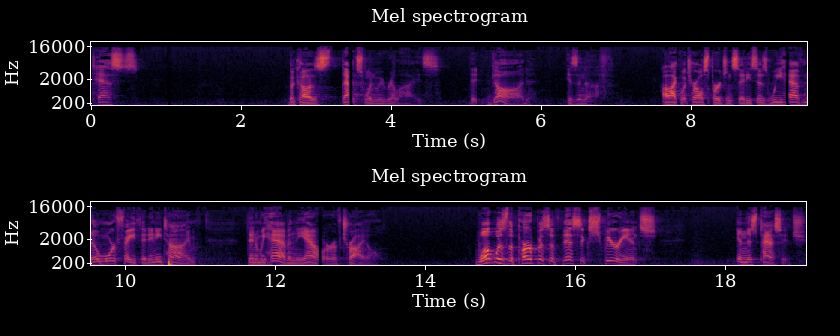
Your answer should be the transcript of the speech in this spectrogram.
tests. Because that's when we realize that God is enough. I like what Charles Spurgeon said. He says, We have no more faith at any time than we have in the hour of trial. What was the purpose of this experience in this passage?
